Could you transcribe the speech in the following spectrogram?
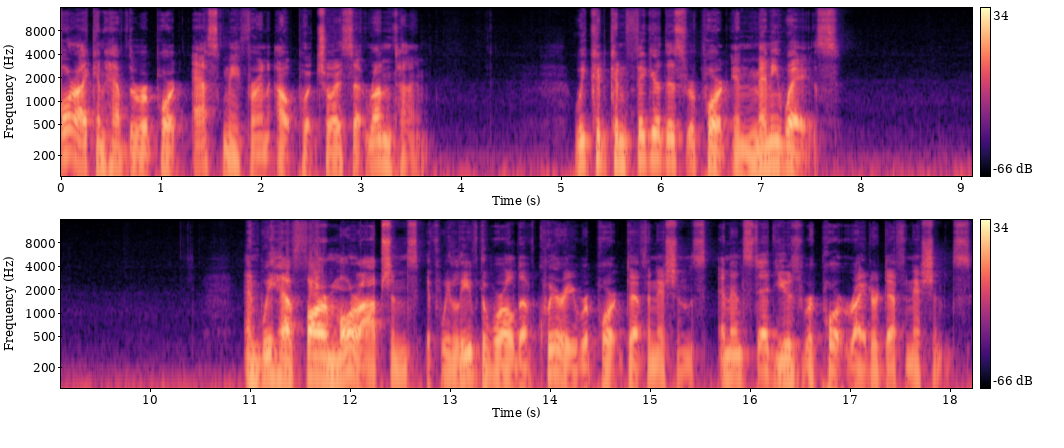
Or I can have the report ask me for an output choice at runtime. We could configure this report in many ways. And we have far more options if we leave the world of query report definitions and instead use report writer definitions.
